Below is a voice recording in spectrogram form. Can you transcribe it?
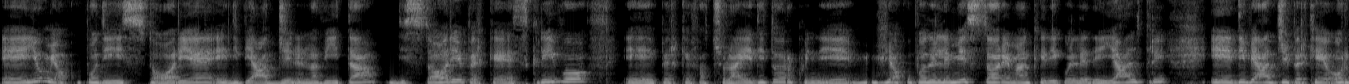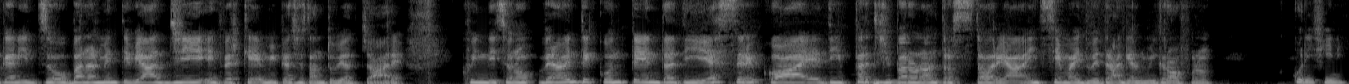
E io mi occupo di storie e di viaggi nella vita, di storie perché scrivo e perché faccio la editor, quindi mi occupo delle mie storie ma anche di quelle degli altri e di viaggi perché organizzo banalmente viaggi e perché mi piace tanto viaggiare quindi sono veramente contenta di essere qua e di partecipare a un'altra storia insieme ai due draghi al microfono. Cuoricini.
